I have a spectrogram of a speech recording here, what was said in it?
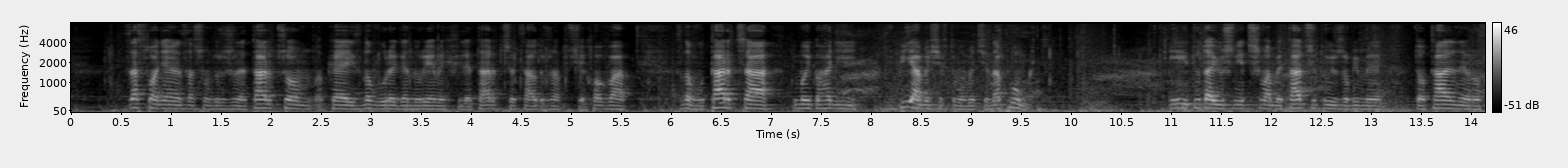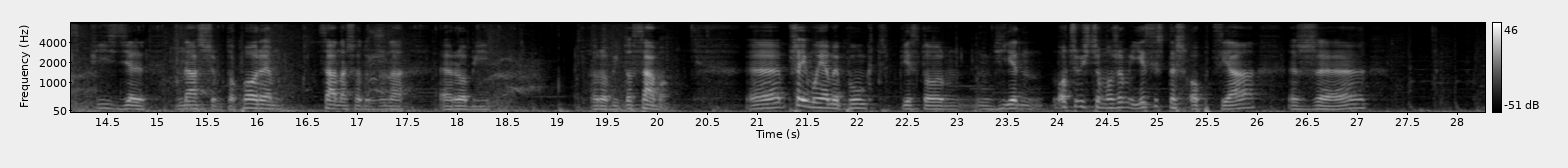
Zasłaniając naszą drużynę tarczą, ok, znowu regenerujemy chwilę tarczę, cała drużyna tu się chowa, znowu tarcza i moi kochani, wbijamy się w tym momencie na punkt. I tutaj już nie trzymamy tarczy, tu już robimy totalny rozpiździel naszym toporem. Cała nasza drużyna robi, robi to samo. E, przejmujemy punkt, jest to mm, jedn... Oczywiście możemy, jest też opcja, że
